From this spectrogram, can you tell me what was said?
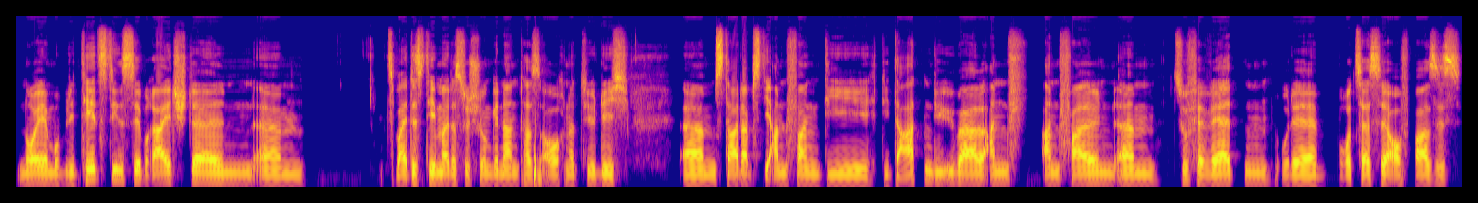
neue Mobilitätsdienste bereitstellen. Ähm, zweites Thema, das du schon genannt hast, auch natürlich ähm, Startups, die anfangen, die, die Daten, die überall anf anfallen, ähm, zu verwerten oder Prozesse auf Basis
